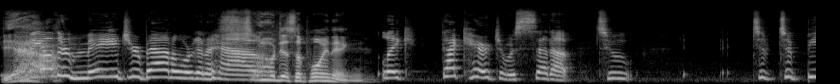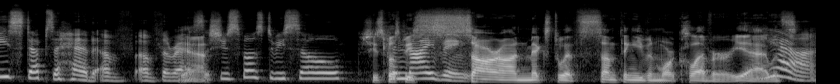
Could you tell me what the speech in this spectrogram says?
Yeah. the other major battle we're gonna have so disappointing. like that character was set up to to to be steps ahead of of the rest Yeah. she was supposed to be so She's supposed conniving. to be Sauron mixed with something even more clever. Yeah. it was- yeah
